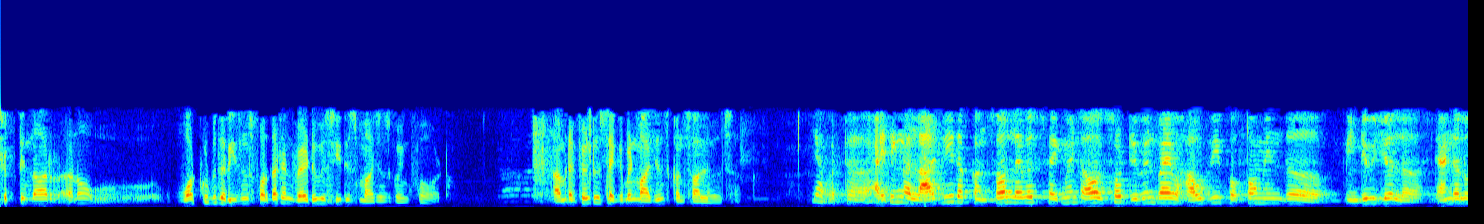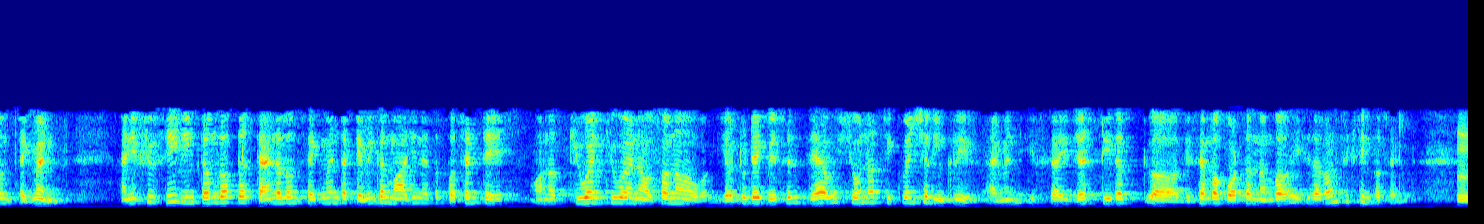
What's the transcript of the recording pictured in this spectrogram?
shift in our, you know, what could be the reasons for that and where do we see these margins going forward? I'm referring to segment margins, console level, sir. Yeah, but uh, I think uh, largely the console level segment are also driven by how we perform in the individual uh, standalone segment. And if you see in terms of the standalone segment, the chemical margin as a percentage on a Q and Q and also on a year-to-date basis, they have shown a sequential increase. I mean, if I just see the uh, December quarter number, it is around 16%. Hmm.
